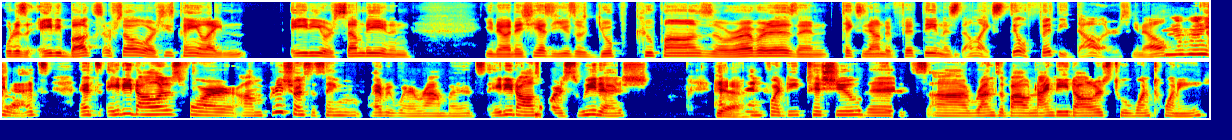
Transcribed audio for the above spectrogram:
what is it eighty bucks or so or she's paying like eighty or seventy and then you know and then she has to use those coupons or whatever it is and takes it down to fifty and it's I'm like still fifty dollars you know Mhm, Yeah, it's it's eighty dollars for. I'm pretty sure it's the same everywhere around, but it's eighty dollars for a Swedish. Yeah And for deep tissue, it's uh, runs about ninety dollars to one twenty.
